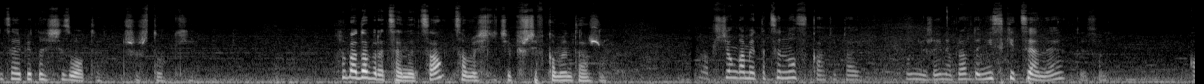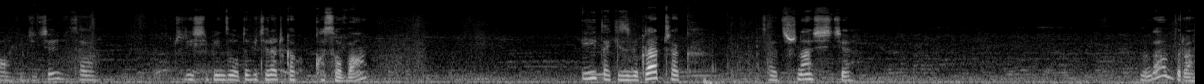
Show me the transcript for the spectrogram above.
Niecałe 15 zł. Trzy sztuki. Chyba dobre ceny, co? Co myślicie? Piszcie w komentarzu. No, przyciąga mnie ta cenówka tutaj poniżej. Naprawdę niskie ceny. To są... O, widzicie? Całe 35 zł. Wycieraczka kosowa. I taki zwyklaczek. Całe 13. No dobra.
